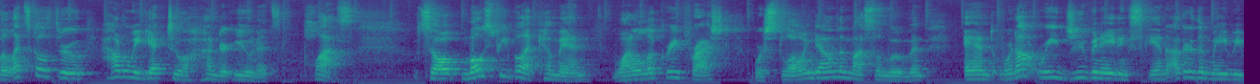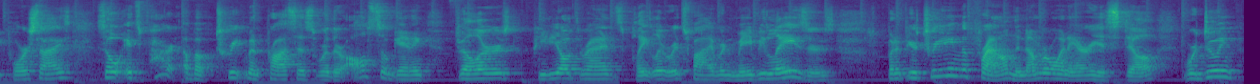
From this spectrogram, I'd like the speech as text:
But let's go through how do we get to 100 units plus? So, most people that come in want to look refreshed. We're slowing down the muscle movement and we're not rejuvenating skin other than maybe pore size. So it's part of a treatment process where they're also getting fillers, PDO threads, platelet-rich fibrin, and maybe lasers. But if you're treating the frown, the number one area still, we're doing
